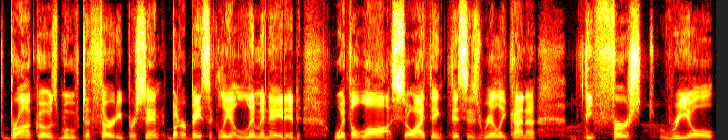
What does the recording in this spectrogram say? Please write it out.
The Broncos move to 30%, but are basically eliminated with a loss. So I think this is really kind of the first real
